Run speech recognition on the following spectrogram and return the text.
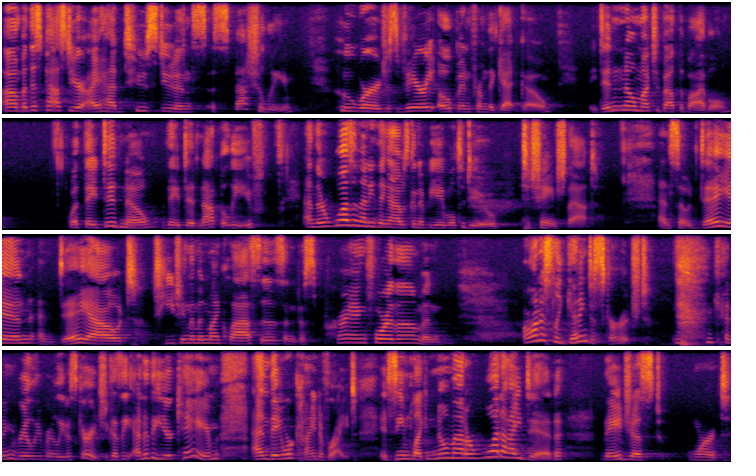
Um, but this past year, I had two students, especially, who were just very open from the get go. They didn't know much about the Bible. What they did know, they did not believe. And there wasn't anything I was going to be able to do to change that. And so day in and day out, teaching them in my classes and just praying for them and honestly getting discouraged. getting really, really discouraged because the end of the year came and they were kind of right. It seemed like no matter what I did, they just weren't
